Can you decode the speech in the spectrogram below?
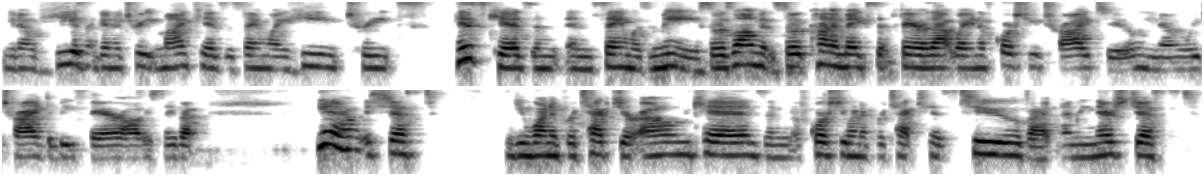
you know he isn't going to treat my kids the same way he treats his kids and and same with me. So as long as so it kind of makes it fair that way. And of course you try to you know we tried to be fair obviously but you know it's just you want to protect your own kids and of course you want to protect his too but i mean there's just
